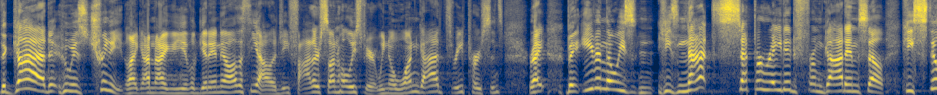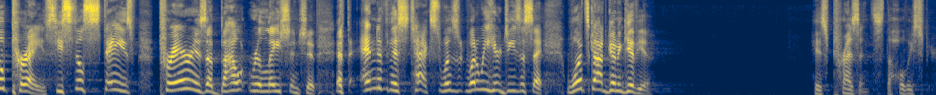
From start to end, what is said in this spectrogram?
The God who is Trinity, like I'm not going to get into all the theology, Father, Son, Holy Spirit. We know one God, three persons, right? But even though he's he's not separated from God himself, he still prays. He still stays. Prayer is about relationship. At the end of this text, what do we hear Jesus say? What's God going to give you? His presence, the Holy Spirit.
